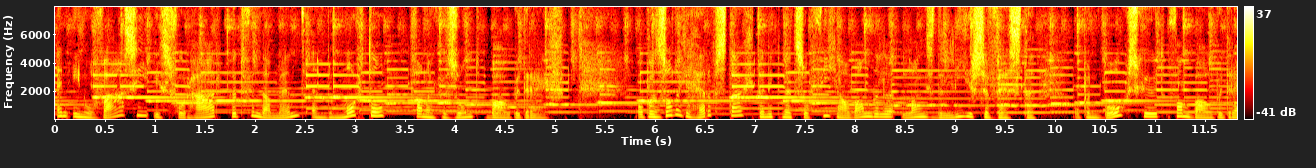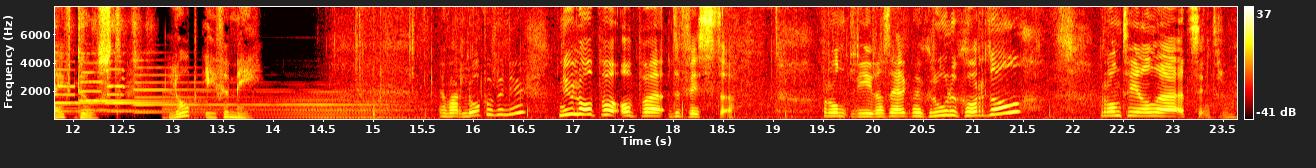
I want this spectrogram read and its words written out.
en innovatie is voor haar het fundament en de mortel van een gezond bouwbedrijf. Op een zonnige herfstdag ben ik met Sophie gaan wandelen langs de Lierse Vesten op een boogscheut van bouwbedrijf Dulst. Loop even mee. En waar lopen we nu? Nu lopen we op uh, de Vesten. Rond Lier. Dat is eigenlijk een groene gordel rond heel uh, het centrum.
